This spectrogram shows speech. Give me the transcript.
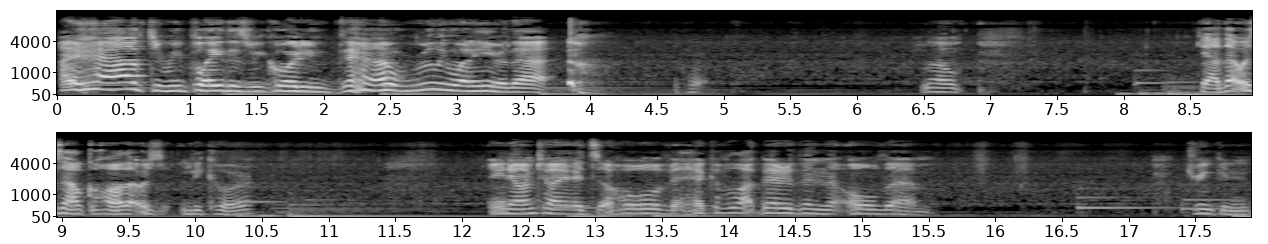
I have to replay this recording. I really want to hear that. Well, yeah, that was alcohol. That was liqueur. You know, I'm telling you, it's a whole of a heck of a lot better than the old um, drinking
